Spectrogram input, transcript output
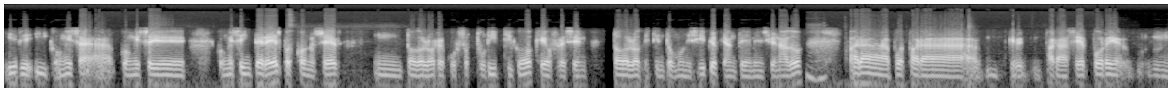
y, y con esa con ese con ese interés pues conocer todos los recursos turísticos que ofrecen todos los distintos municipios que antes he mencionado para pues para que, para hacer por eh, mm,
